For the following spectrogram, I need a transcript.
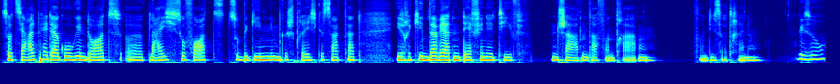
Sozialpädagogin dort äh, gleich sofort zu Beginn im Gespräch gesagt hat, ihre Kinder werden definitiv einen Schaden davon tragen, von dieser Trennung. Wieso?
